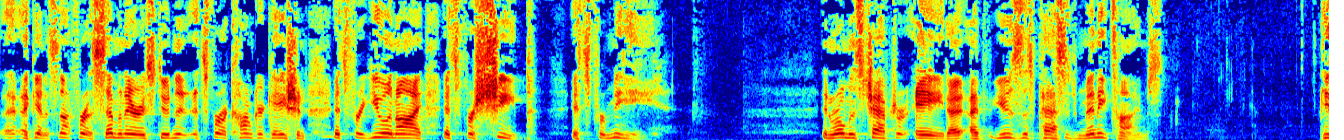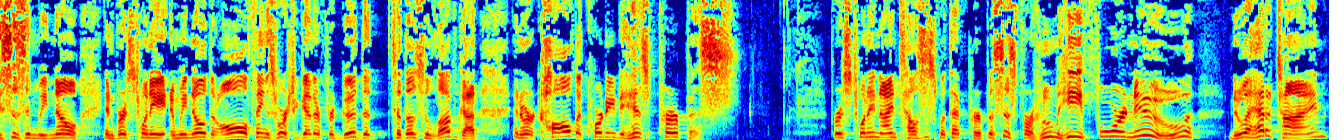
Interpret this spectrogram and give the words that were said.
again, it's not for a seminary student. It's for a congregation. It's for you and I. It's for sheep. It's for me. In Romans chapter 8, I, have used this passage many times. He says, and we know in verse 28, and we know that all things work together for good that, to those who love God and are called according to his purpose. Verse 29 tells us what that purpose is. For whom he foreknew, knew ahead of time.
